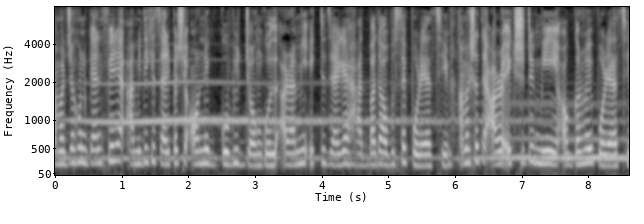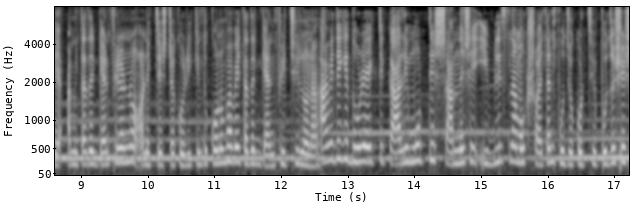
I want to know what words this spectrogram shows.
আমার যখন জ্ঞান ফিরে, আমি দেখি চারিপাশে অনেক গভীর জঙ্গল আর আমি একটি জায়গায় হাত বাঁধা অবস্থায় পড়ে আছি। আমার সাথে আরও একশোটি মেয়ে অজ্ঞান হয়ে পড়ে আছে। আমি তাদের জ্ঞান ফেরানোর অনেক চেষ্টা করি, কিন্তু কোনোভাবেই তাদের জ্ঞান ফিরছিল না। আমি দেখি দূরে একটি কালী মূর্তির সামনে সেই ইবলিস নামক শয়তান পুজো করছে। পুজো শেষ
